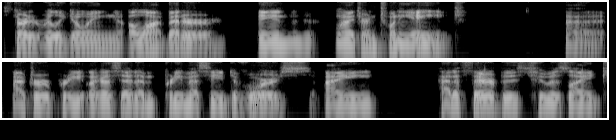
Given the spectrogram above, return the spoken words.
started really going a lot better. And when I turned 28, uh, after a pretty, like I said, a pretty messy divorce, I had a therapist who was like,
